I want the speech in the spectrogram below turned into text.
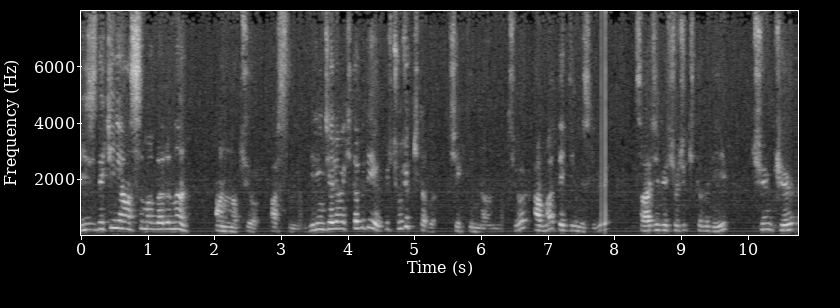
bizdeki yansımalarını anlatıyor aslında. Bir inceleme kitabı değil, bir çocuk kitabı şeklinde anlatıyor. Ama dediğimiz gibi sadece bir çocuk kitabı değil. Çünkü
